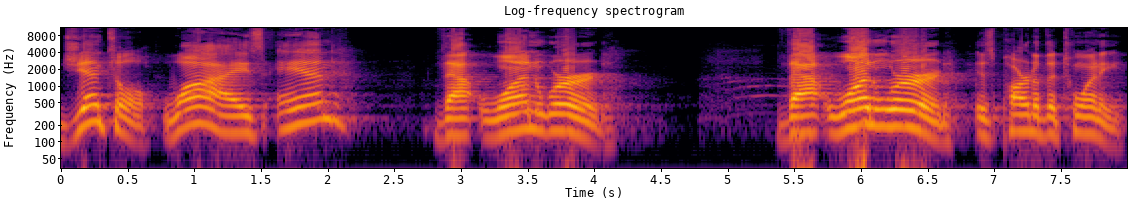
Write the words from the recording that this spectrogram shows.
gentle, wise, and that one word. That one word is part of the 20.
